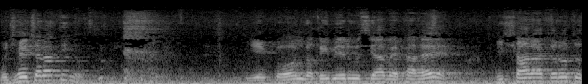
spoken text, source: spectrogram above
मुझे चराती हो। ये कौन रकीब रूसिया बैठा है? इशारा करो तो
